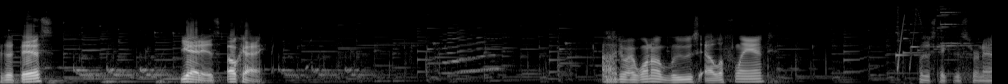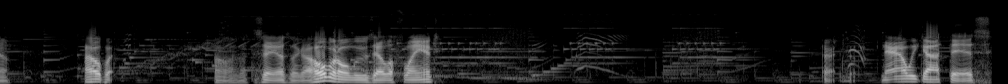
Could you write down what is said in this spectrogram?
Is it this? Yeah, it is. Okay. Uh, do I want to lose Elephant? I'll just take this for now. I hope I... Oh, I was about to say, I was like, I hope I don't lose Elephant. Alright, now we got this.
